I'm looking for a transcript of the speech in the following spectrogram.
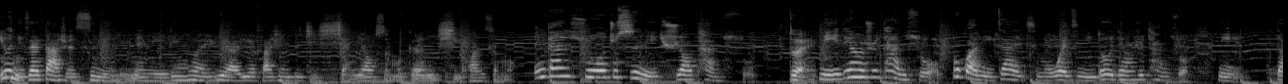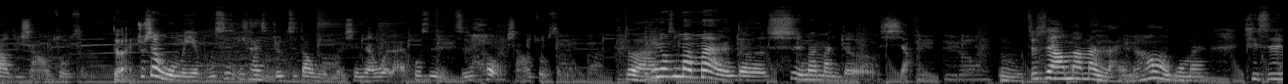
因为你在大学四年里面，你一定会越来越发现自己想要什么跟喜欢什么。应该说，就是你需要探索。对，你一定要去探索，不管你在什么位置，你都一定要去探索你到底想要做什么。对，就像我们也不是一开始就知道我们现在未来或是之后想要做什么。对，啊一定都是慢慢的试，慢慢的想。嗯，就是要慢慢来。然后我们其实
